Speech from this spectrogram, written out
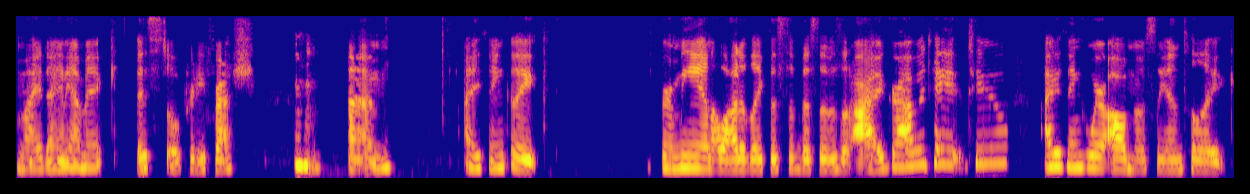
my dynamic is still pretty fresh. Mhm. Um I think like for me and a lot of like the submissives that I gravitate to, I think we're all mostly into like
